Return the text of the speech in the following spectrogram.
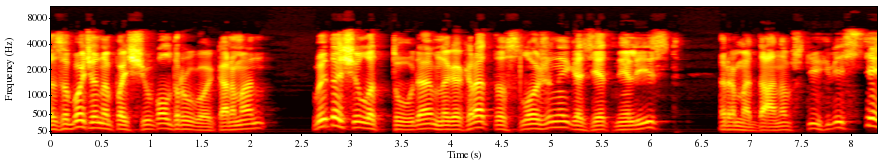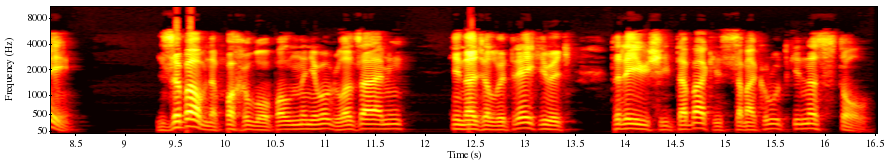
озабоченно пощупал другой карман, вытащил оттуда многократно сложенный газетный лист рамадановских вестей. забавно похлопал на него глазами и начал вытряхивать тлеющий табак из самокрутки на стол.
